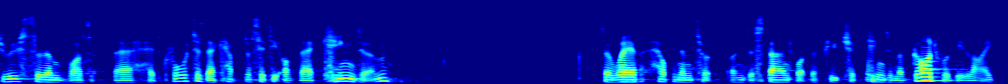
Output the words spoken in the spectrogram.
Jerusalem was their headquarters, their capital city of their kingdom. So, a way of helping them to understand what the future kingdom of God would be like.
